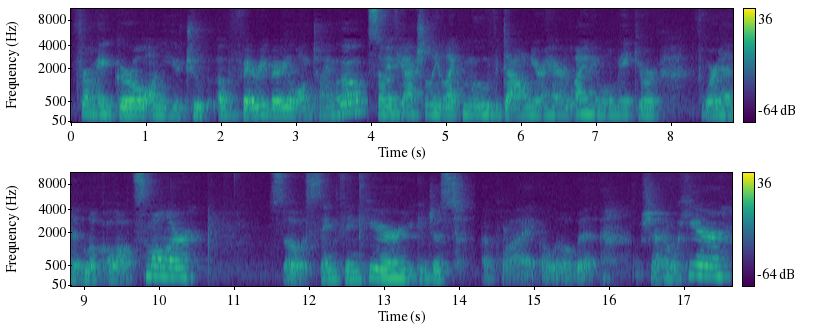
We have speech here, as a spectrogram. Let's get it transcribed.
from a girl on YouTube a very, very long time ago. So if you actually like move down your hairline, it will make your forehead look a lot smaller. So same thing here, you can just apply a little bit shadow here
